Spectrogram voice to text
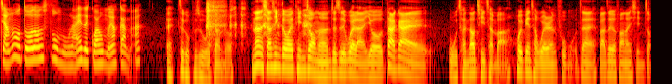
讲那么多都是父母来一直管我们要干嘛。哎、这个不是我讲的、哦，那相信各位听众呢，就是未来有大概五成到七成吧，会变成为人父母，再把这个放在心中，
